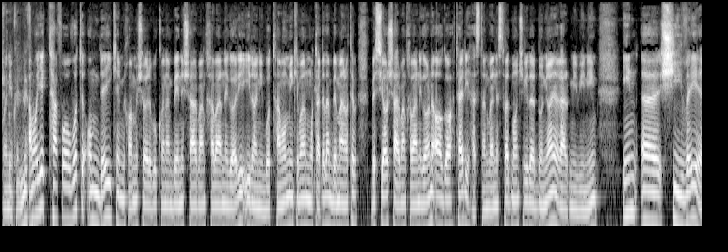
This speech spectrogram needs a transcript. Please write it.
کنیم اما یک تفاوت عمده ای که میخوام اشاره بکنم بین شهروند خبرنگاری ایرانی با تمام این که من معتقدم به مراتب بسیار شهروند خبرنگاران آگاه تری هستن و نسبت به آنچه که در دنیای غرب میبینیم این شیوه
